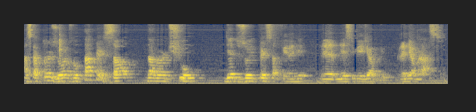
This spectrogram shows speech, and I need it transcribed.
às 14 horas no Tatersal da Norte Show, dia 18, terça-feira, eh, nesse mês de abril. Grande abraço.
